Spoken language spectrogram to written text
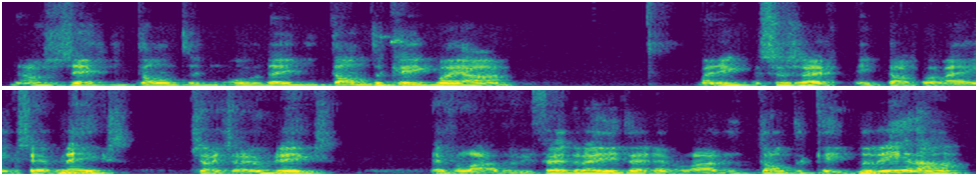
Nou, ze zegt, die tante, die, die tante keek mij aan. Maar ik, ze zegt, ik dacht bij mij, ik zeg niks. Zij zei ook niks. Even later weer verder eten en even later, die tante keek me weer aan.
